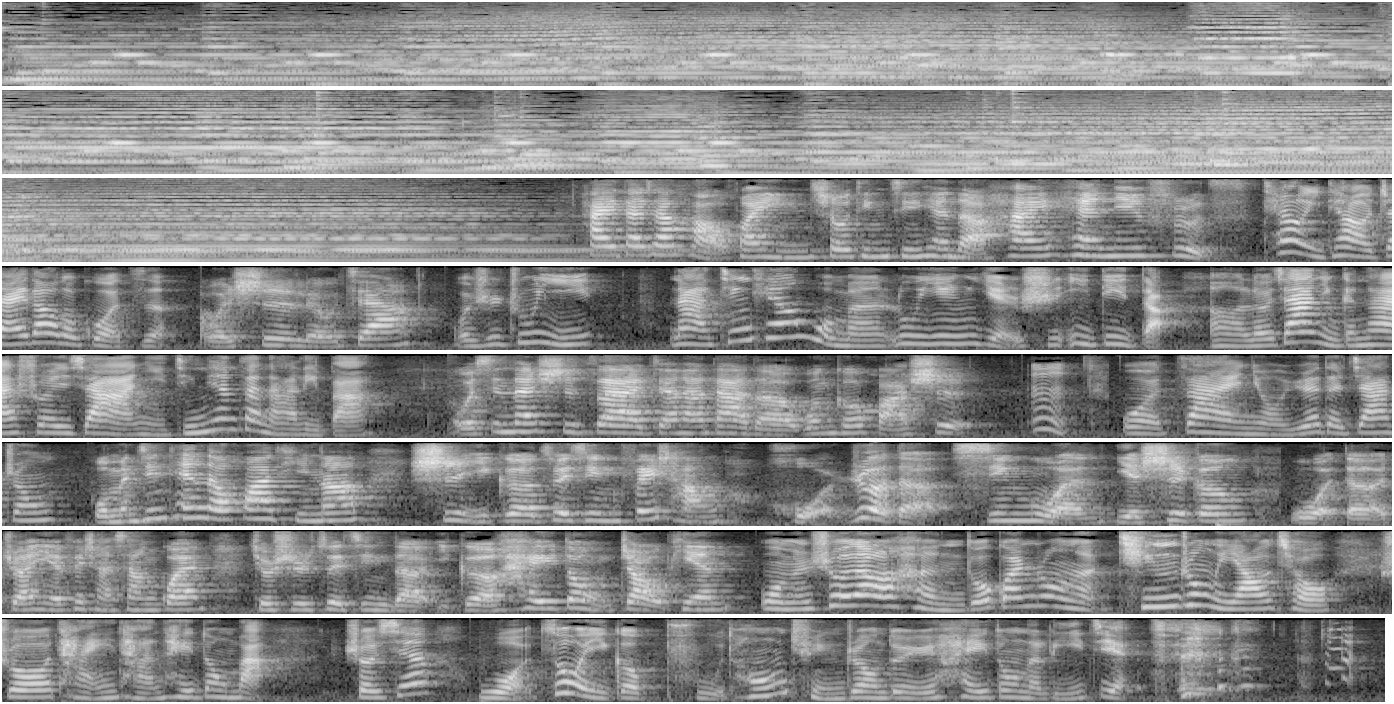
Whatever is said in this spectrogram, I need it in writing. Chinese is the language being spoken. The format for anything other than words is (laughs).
嗨，大家好，欢迎收听今天的 High Hanging Fruits，跳一跳摘到的果子。我是刘佳，我是朱怡。那今天我们录音也是异地的，嗯、刘佳，你跟大家说一下你今天在哪里吧？我现在是在加拿大的温哥华市。嗯，我在纽约的家中。我们今天的话题呢，是一个最近非常火热的新闻，也是跟我的专业非常相关，就是最近的一个黑洞照片。我们收到了很多观众的听众的要求，说谈一谈黑洞吧。首先，我作为一个普通群众对于黑洞的理解，(laughs)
